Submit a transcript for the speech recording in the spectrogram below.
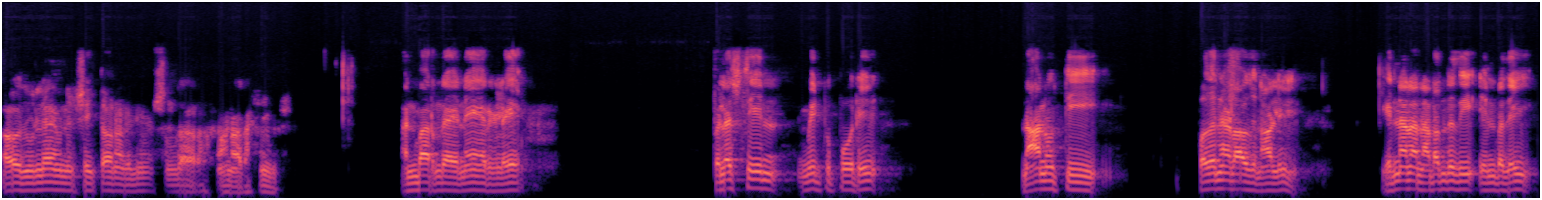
அவது உள்ள சைத்தான் அலஜீம் சுல்லா ரஹ்மான் ரஹீம் அன்பார்ந்த நேயர்களே பலஸ்தீன் மீட்பு போரில் நானூற்றி பதினேழாவது நாளில் என்னென்ன நடந்தது என்பதை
